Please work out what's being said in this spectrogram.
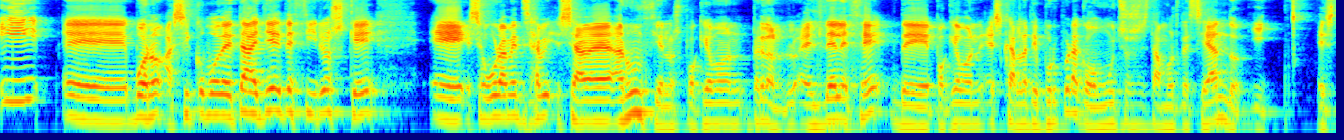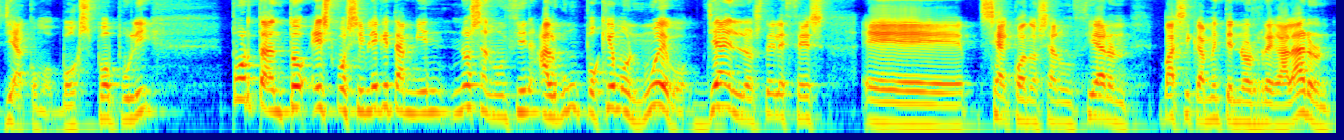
Y, eh, bueno, así como detalle, deciros que eh, seguramente se, anuncien los Pokémon, perdón, el DLC de Pokémon Escarlata y Púrpura, como muchos estamos deseando, y es ya como Vox Populi. Por tanto, es posible que también nos anuncien algún Pokémon nuevo. Ya en los DLCs, eh, cuando se anunciaron, básicamente nos regalaron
